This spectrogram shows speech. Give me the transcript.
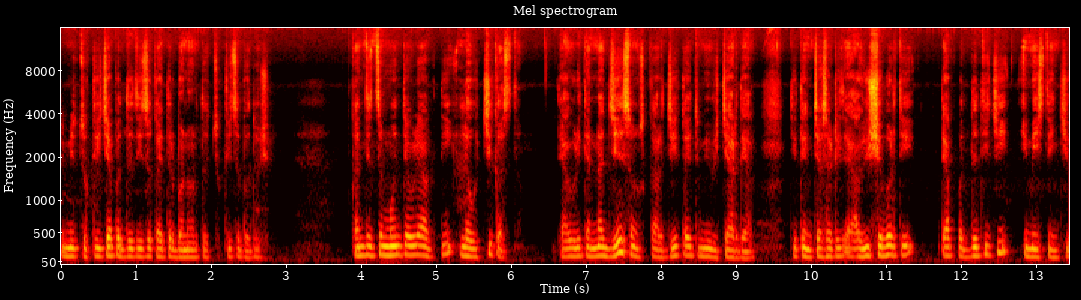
तुम्ही चुकीच्या पद्धतीचं काहीतरी बनवतं चुकीचं प्रदूषण. कारण त्यांचं मन त्यावेळी अगदी लवचिक असतं. त्यावेळी त्यांना जे संस्कार जे काही तुम्ही विचार द्याल ती त्यांच्यासाठी आयुष्यभर ती त्या पद्धतीची इमेज त्यांची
